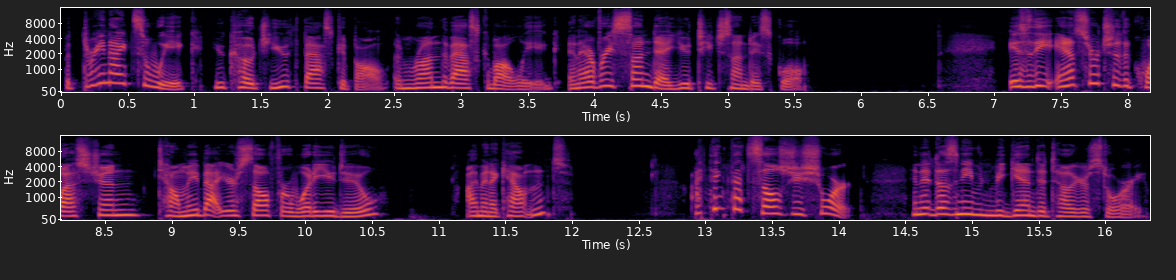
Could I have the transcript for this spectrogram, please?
But three nights a week, you coach youth basketball and run the basketball league, and every Sunday, you teach Sunday school. Is the answer to the question, tell me about yourself or what do you do? I'm an accountant? I think that sells you short, and it doesn't even begin to tell your story.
